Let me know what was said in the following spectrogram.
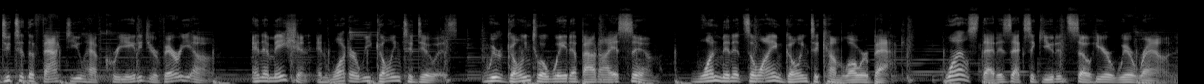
due to the fact you have created your very own animation and what are we going to do is we're going to await about I assume one minute so I am going to come lower back whilst that is executed so here we're round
